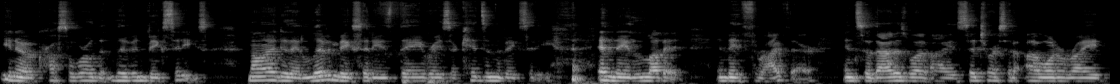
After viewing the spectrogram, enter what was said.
you know across the world that live in big cities. Not only do they live in big cities they raise their kids in the big city and they love it and they thrive there. And so that is what i said to her. I said i want to write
